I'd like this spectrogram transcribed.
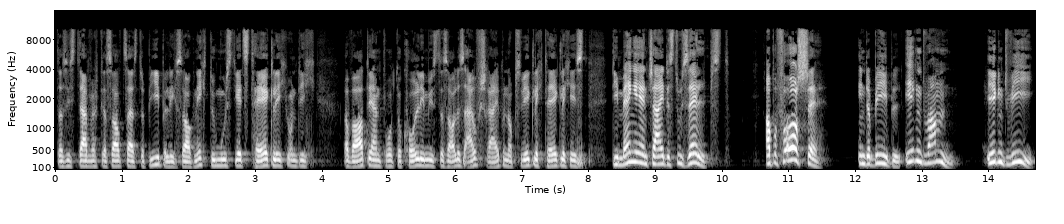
das ist einfach der Satz aus der Bibel. Ich sage nicht, du musst jetzt täglich und ich erwarte ein Protokoll, ihr müsst das alles aufschreiben, ob es wirklich täglich ist. Die Menge entscheidest du selbst. Aber forsche in der Bibel, irgendwann, irgendwie.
